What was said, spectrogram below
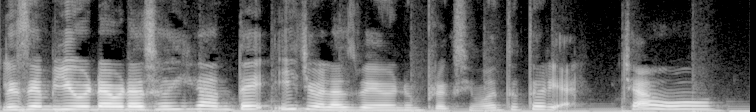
Les envío un abrazo gigante y yo las veo en un próximo tutorial. ¡Chao!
